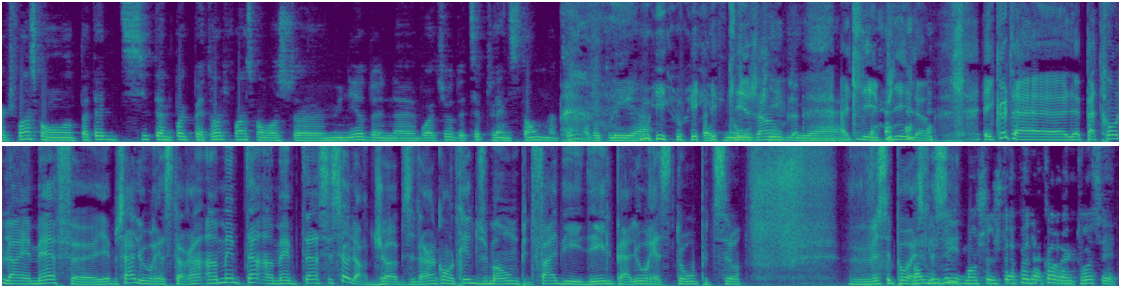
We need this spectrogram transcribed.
fait que je pense qu'on peut-être si t'aimes pas le pétrole, je pense qu'on va se munir d'une euh, voiture de type Flintstone, tu sais, avec les euh, Oui, oui, avec les jambes, là, qui, euh, avec les pieds, là. Écoute, euh, le patron de l'AMF, euh, il aime ça aller au restaurant. En même temps, en même temps, c'est ça leur job, c'est de rencontrer du monde, puis de faire des deals, puis aller au resto, puis tout ça. Je sais pas, est-ce Ben, que l'idée, c'est... Moi, je, je suis un peu d'accord avec toi. C'est-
